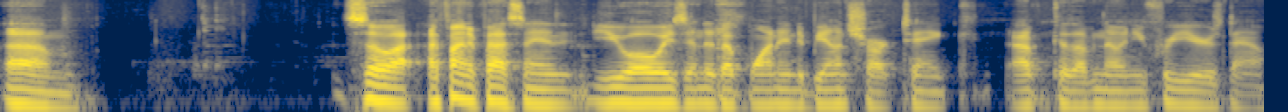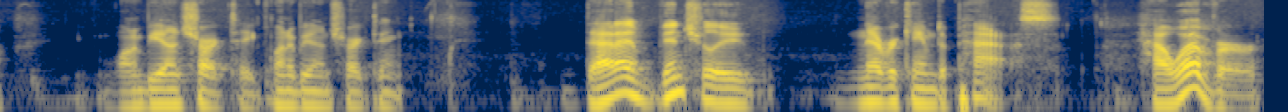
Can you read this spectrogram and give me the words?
um, so I, I find it fascinating. that You always ended up wanting to be on Shark Tank because I've known you for years now. You want to be on Shark Tank. Want to be on Shark Tank. That eventually never came to pass. However,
